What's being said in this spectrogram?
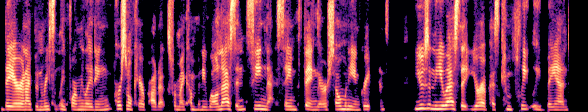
there. And I've been recently formulating personal care products for my company, Wellnesse, and seeing that same thing. There are so many ingredients used in the US that Europe has completely banned.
